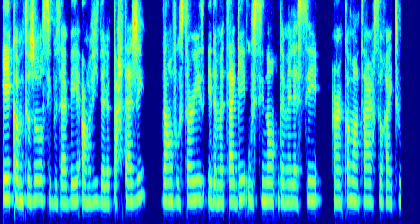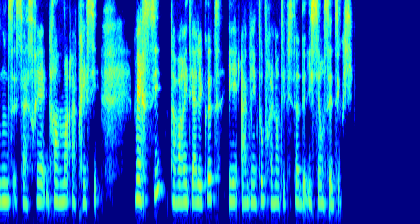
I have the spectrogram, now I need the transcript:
Et comme toujours, si vous avez envie de le partager dans vos stories et de me taguer ou sinon de me laisser un commentaire sur iTunes, ça serait grandement apprécié. Merci d'avoir été à l'écoute et à bientôt pour un autre épisode de Ici on s'est dit oui.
